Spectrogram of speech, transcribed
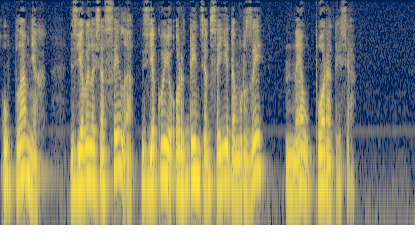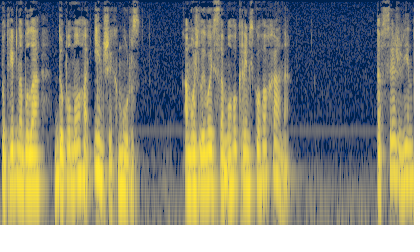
у плавнях з'явилася сила, з якою ординцям Саїда Мурзи не впоратися. Потрібна була допомога інших мурз, а можливо, й самого кримського хана. Та все ж він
